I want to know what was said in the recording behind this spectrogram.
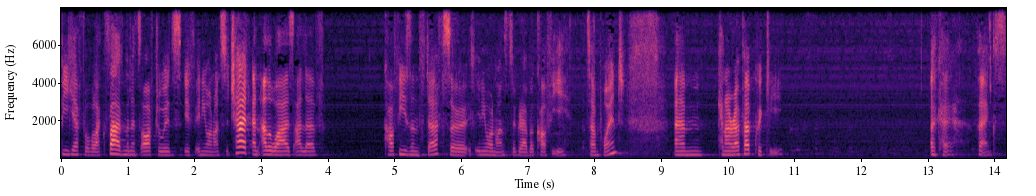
be here for like five minutes afterwards if anyone wants to chat. And otherwise, I love coffees and stuff. So if anyone wants to grab a coffee, at some point. Um, can I wrap up quickly? Okay, thanks.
